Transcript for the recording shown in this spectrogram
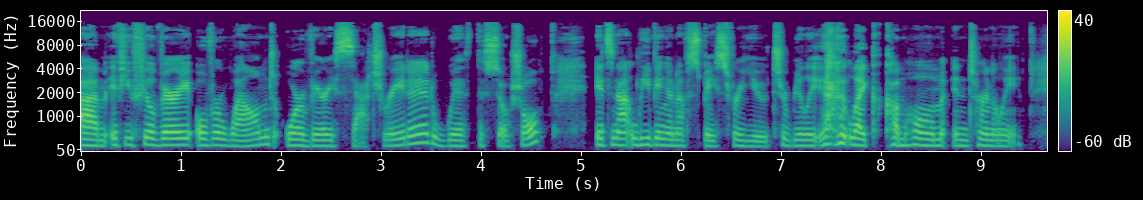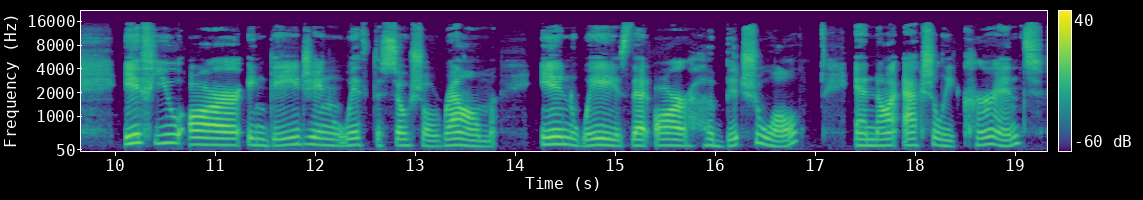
Um, if you feel very overwhelmed or very saturated with the social, it's not leaving enough space for you to really like come home internally. If you are engaging with the social realm in ways that are habitual and not actually current,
